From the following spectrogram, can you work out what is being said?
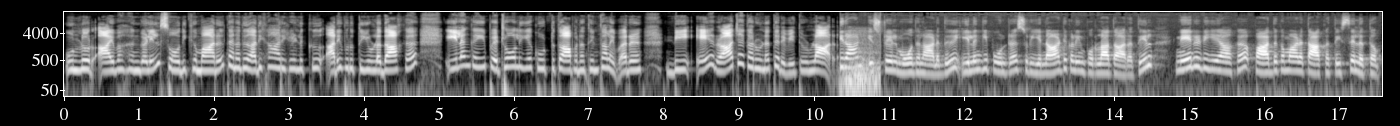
உள்ளூர் ஆய்வகங்களில் சோதிக்குமாறு தனது அதிகாரிகளுக்கு அறிவுறுத்தியுள்ளதாக இலங்கை பெட்ரோலிய கூட்டுத்தாபனத்தின் தலைவர் டி ஏ ராஜகருண தெரிவித்துள்ளார். ஈரான் இஸ்ரேல் மோதலானது இலங்கை போன்ற சிறிய நாடுகளின் பொருளாதாரத்தில் நேரடியாக பாதகமான தாக்கத்தை செலுத்தும்.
